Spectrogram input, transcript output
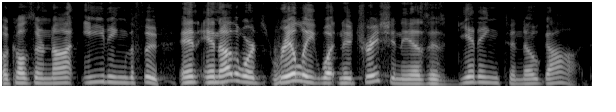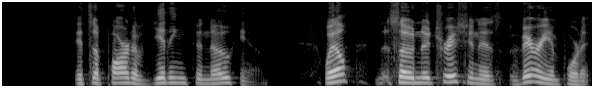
Because they're not eating the food. In, in other words, really what nutrition is, is getting to know God. It's a part of getting to know Him. Well, so nutrition is very important.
